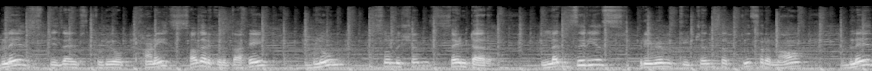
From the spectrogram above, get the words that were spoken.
ब्लेज डिझाईन स्टुडिओ ठाणे सादर करत आहे Bloom Solution Centre. Luxurious premium किचनचं दुसरं नाव ब्लेज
